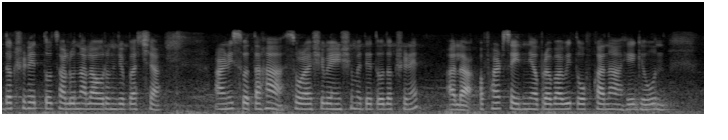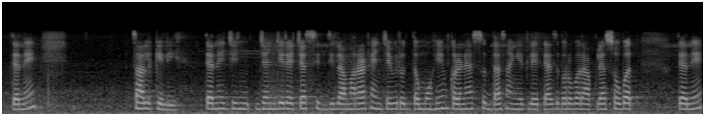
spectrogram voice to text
दक्षिणेत तो चालून आला औरंगजेब बादशाह. आणि स्वतः सोळाशे ब्याऐंशीमध्ये तो दक्षिणेत आला. अफाट सैन्य प्रभावी तोफखाना हे घेऊन त्याने चाल केली. त्याने जिं जंजिऱ्याच्या सिद्धीला मराठ्यांच्या विरुद्ध मोहीम करण्याससुद्धा सांगितले. त्याचबरोबर आपल्यासोबत त्याने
